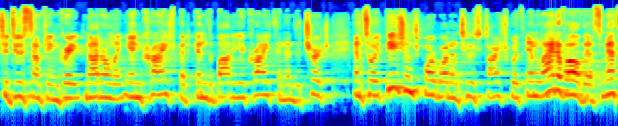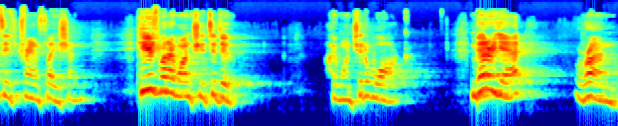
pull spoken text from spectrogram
to do something great, not only in Christ, but in the body of Christ and in the church. And so Ephesians Ephesians 4 1 and 2 starts with In light of all this, message translation, here's what I want you to do I want you to walk. Better yet, run.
